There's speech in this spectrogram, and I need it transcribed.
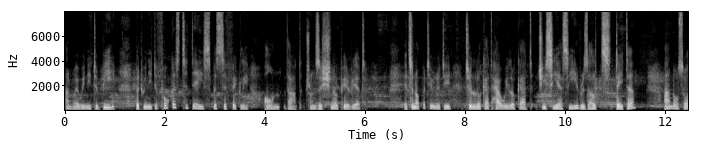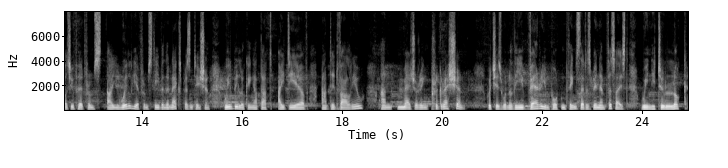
and where we need to be. But we need to focus today specifically on that transitional period. It's an opportunity to look at how we look at GCSE results data. And also, as you've heard from, uh, you will hear from Steve in the next presentation, we'll be looking at that idea of added value and measuring progression, which is one of the very important things that has been emphasized. We need to look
